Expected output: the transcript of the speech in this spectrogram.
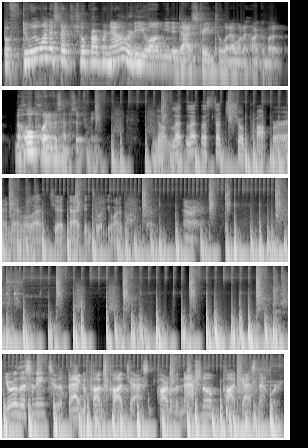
but do we want to start the show proper now, or do you want me to dive straight into what I want to talk about? The whole point of this episode for me. No, let, let, let's start the show proper, and then we'll let you dive into what you want to talk about. All right. You're listening to the Bag of Pucks podcast, part of the National Podcast Network.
